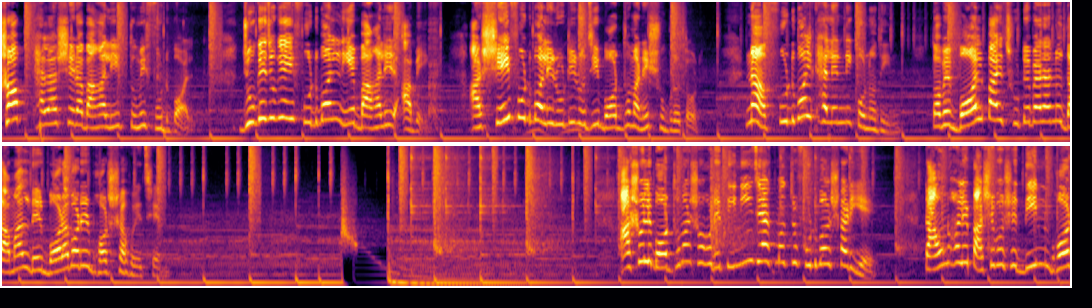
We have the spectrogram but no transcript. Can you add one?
সব খেলার সেরা বাঙালির তুমি ফুটবল। যুগে যুগে এই ফুটবল নিয়ে বাঙালির আবেগ। আর সেই ফুটবলই রুটি রুজি বর্ধমানের সুব্রতর। না, ফুটবল খেলেননি কোনো দিন তবে বল পায়ে ছুটে বেড়ানো দামালদের বরাবরের ভরসা হয়েছেন আসলে বর্ধমান শহরে তিনিই যে একমাত্র ফুটবল সারিয়ে, টাউন হলের পাশে বসে দিনভর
